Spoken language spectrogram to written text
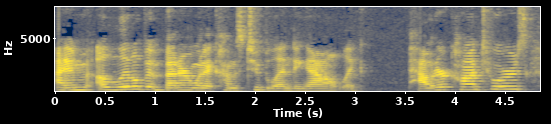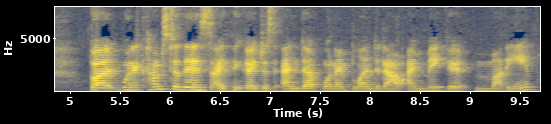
I'm a little bit better when it comes to blending out like powder contours, but when it comes to this, I think I just end up, when I blend it out, I make it muddy.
